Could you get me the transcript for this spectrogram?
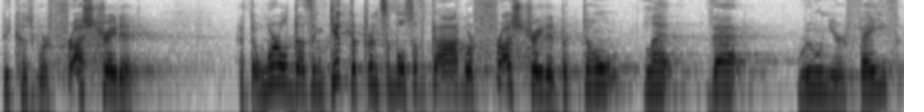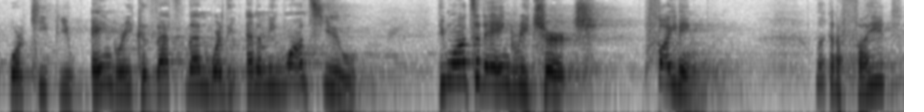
because we're frustrated that the world doesn't get the principles of God. We're frustrated, but don't let that ruin your faith or keep you angry because that's then where the enemy wants you. He wants an angry church fighting. I'm not going to fight.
